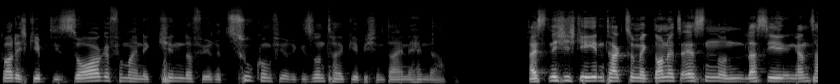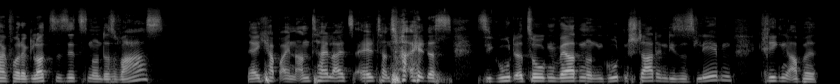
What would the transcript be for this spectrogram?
Gott, ich gebe die Sorge für meine Kinder, für ihre Zukunft, für ihre Gesundheit, gebe ich in deine Hände ab. Heißt nicht, ich gehe jeden Tag zu McDonalds essen und lasse sie den ganzen Tag vor der Glotze sitzen und das war's. Ja, ich habe einen Anteil als Elternteil, dass sie gut erzogen werden und einen guten Start in dieses Leben kriegen, aber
